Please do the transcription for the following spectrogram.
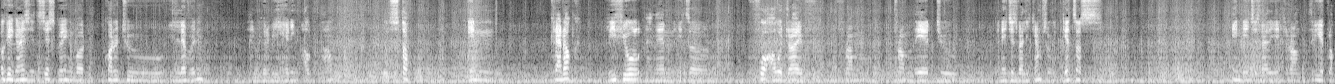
Okay, guys, it's just going about quarter to 11, and we're going to be heading out now. We'll stop in Cradock, refuel, and then it's a four hour drive from from there to the Nature's Valley camp. So it gets us in Nature's Valley at around 3 o'clock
